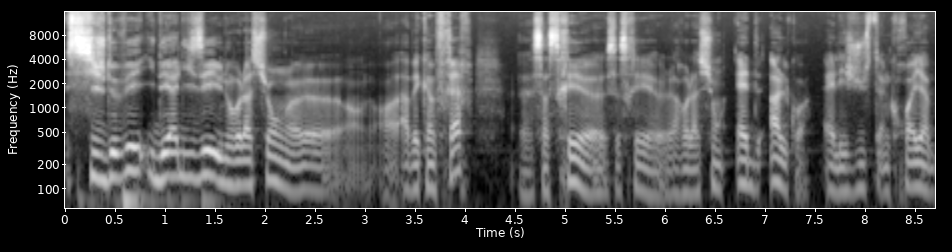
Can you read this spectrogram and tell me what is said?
si je devais idéaliser une relation avec un frère, euh, ça serait, euh, ça serait euh, la relation Ed-Al, quoi. Elle est juste incroyable.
